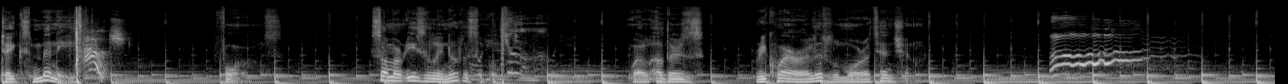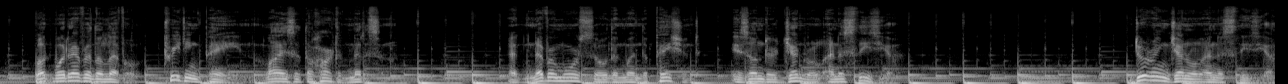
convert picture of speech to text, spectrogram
takes many Ouch! forms. Some are easily noticeable, while others require a little more attention. But whatever the level, treating pain lies at the heart of medicine, and never more so than when the patient is under general anesthesia. During general anesthesia,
